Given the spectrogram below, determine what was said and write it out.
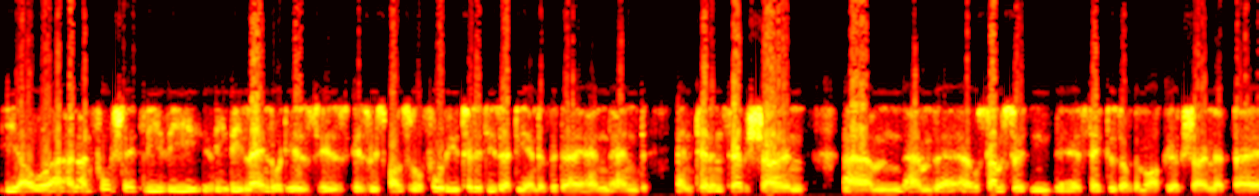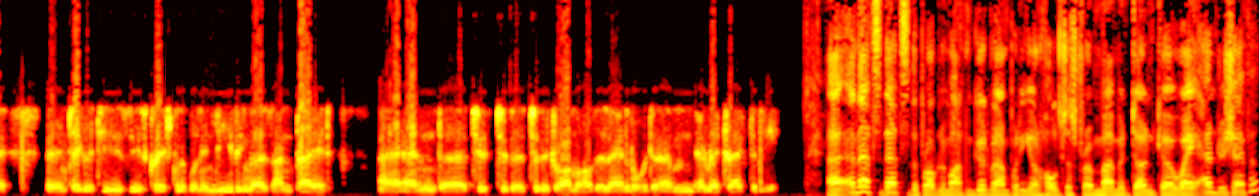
Yeah, well, unfortunately, the, the, the, landlord is, is, is responsible for the utilities at the end of the day, and, and, and tenants have shown, um, um, the, or some certain uh, sectors of the market have shown that they, their integrity is, is questionable in leaving those unpaid, uh, and uh, to, to, the, to the drama of the landlord um, retroactively. Uh, and that's, that's the problem. Martin Goodman, I'm putting you on hold just for a moment. Don't go away. Andrew Schaefer?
